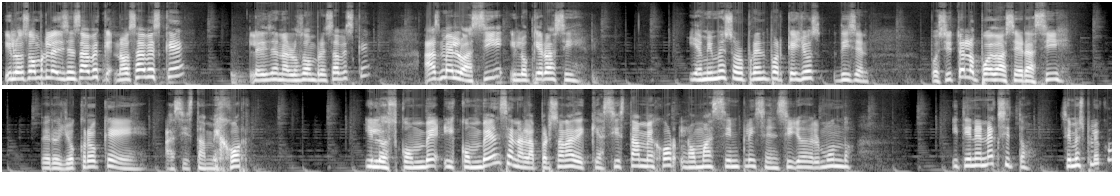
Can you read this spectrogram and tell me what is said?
Y los hombres le dicen, ¿sabe qué? No, ¿sabes qué? Le dicen a los hombres, ¿sabes qué? Házmelo así y lo quiero así. Y a mí me sorprende porque ellos dicen, pues sí te lo puedo hacer así, pero yo creo que así está mejor. Y los y convencen a la persona de que así está mejor, lo más simple y sencillo del mundo. Y tienen éxito. ¿Sí me explico?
